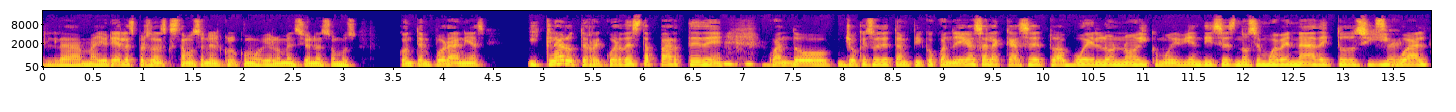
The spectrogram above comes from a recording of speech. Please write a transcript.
la mayoría de las personas que estamos en el club, como bien lo mencionas, somos contemporáneas. Y claro, te recuerda esta parte de cuando yo que soy de Tampico, cuando llegas a la casa de tu abuelo, ¿no? Y como bien dices, no se mueve nada y todo sigue igual.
